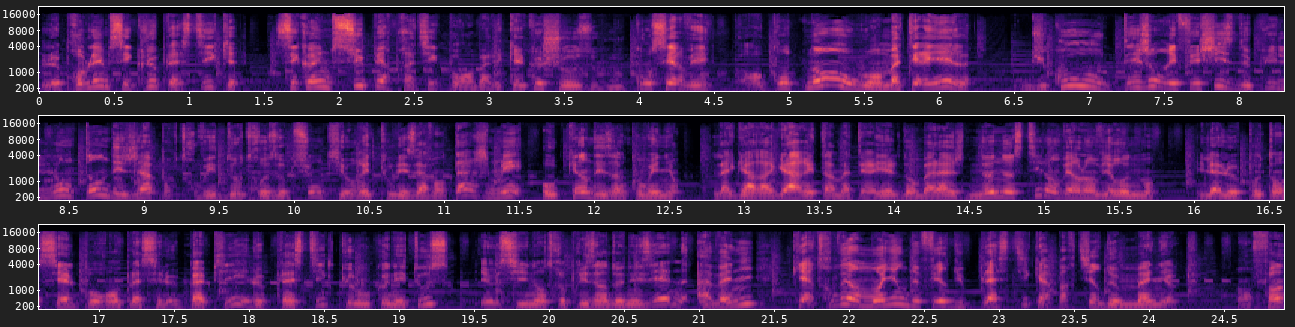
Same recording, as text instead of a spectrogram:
Le problème c'est que le plastique, c'est quand même super pratique pour emballer quelque chose ou conserver, en contenant ou en matériel. Du coup, des gens réfléchissent depuis longtemps déjà pour trouver d'autres options qui auraient tous les avantages mais aucun des inconvénients. L'agar-agar est un matériel d'emballage non hostile envers l'environnement. Il a le potentiel pour remplacer le papier et le plastique que l'on connaît tous. Il y a aussi une entreprise indonésienne, Avani, qui a trouvé un moyen de faire du plastique à partir de manioc. Enfin,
